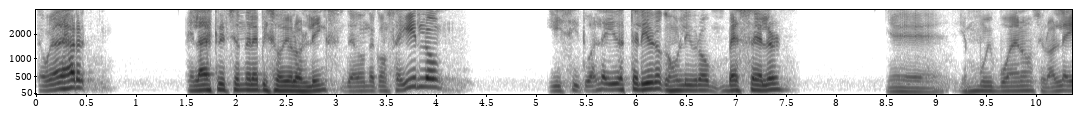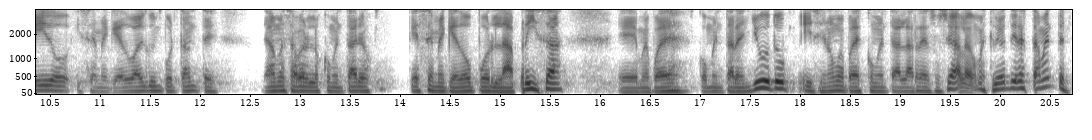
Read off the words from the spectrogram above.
Te voy a dejar en la descripción del episodio los links de dónde conseguirlo. Y si tú has leído este libro, que es un libro bestseller, eh, y es muy bueno, si lo has leído y se me quedó algo importante, déjame saber en los comentarios que se me quedó por la prisa. Eh, me puedes comentar en YouTube y si no, me puedes comentar en las redes sociales o me escribes directamente.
